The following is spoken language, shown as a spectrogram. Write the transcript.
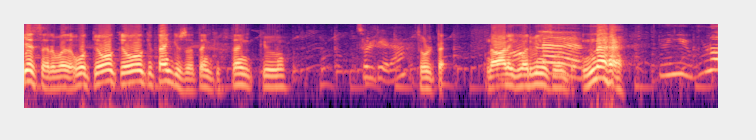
yes sir okay okay okay thank you sir thank you thank you சொல்லிட்டியாடா சொல்லிட்டேன். நாளைக்கு வருவீங்க சொல்லிட்டேன். என்ன? நீங்க இவ்ளோ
